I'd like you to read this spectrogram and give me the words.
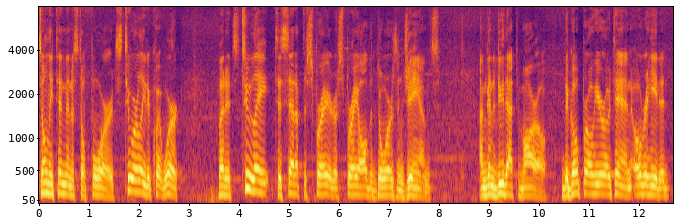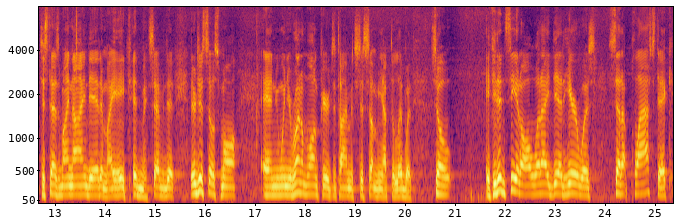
It's only 10 minutes till 4. It's too early to quit work, but it's too late to set up the sprayer to spray all the doors and jambs. I'm going to do that tomorrow. The GoPro Hero 10 overheated, just as my 9 did and my 8 did, my 7 did. They're just so small, and when you run them long periods of time, it's just something you have to live with. So if you didn't see it all, what I did here was set up plastic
